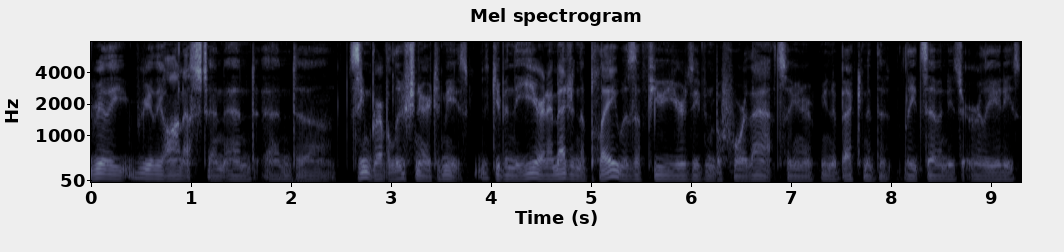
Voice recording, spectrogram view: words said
really really honest and and and uh, seemed revolutionary to me given the year. And I imagine the play was a few years even before that. So you know you know back into the late 70s or early 80s.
